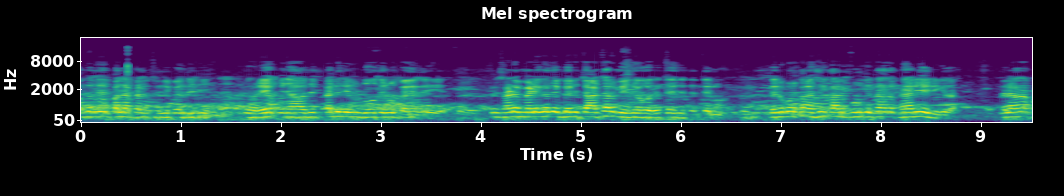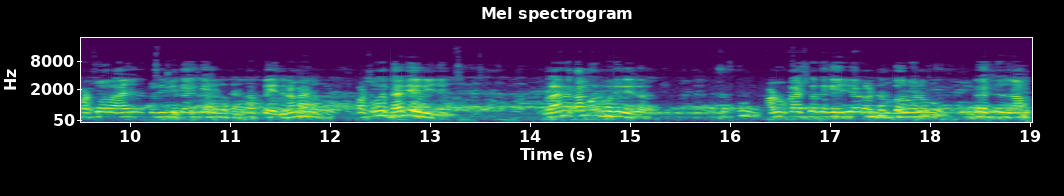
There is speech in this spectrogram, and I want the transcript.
ਪਤਾ ਨਹੀਂ ਪਹਿਲਾਂ ਪਹਿਲਾਂ ਸੁਣੀ ਪੈਂਦੀ ਜੀ। ਹਰੇਕ ਪੰਜਾਬ ਦੇ ਪਹਿਲੇ ਦਿਨ ਦੋ ਤਿੰਨ ਪੈਂਦੇ ਹੈ। ਤੇ ਸਾਡੇ ਮੈਡੀਕਲ ਦੇ ਬਿੱਲ ਚਾਰ ਚਾਰ ਮਹੀਨੇ ਹੋ ਗਏ ਤੇ ਦਿੱਤੇ ਨੂੰ। ਬਿਲਕੁਲ ਕਾਸੀ ਫੋਨ ਕੀਤਾ ਫੈਰ ਹੀ ਨਹੀਂ ਕਿਦਾ ਮੈਨੂੰ ਲੱਗਦਾ ਪਰਸੋਂ ਆਏ ਤੁਸੀਂ ਵੀ ਕਹਿੰਗੇ ਭੇਜ ਦੇਣਾ ਮੈਂ। ਪਰਸੋਂ ਫੈਰ ਹੀ ਨਹੀਂ ਜੀ। ਮੁਲਾਜ਼ਮ ਦਾ ਕੰਮ ਕੁਝ ਨਹੀਂ ਸਰ ಹಣ್ಣು ಕಾಯಿಸ್ ಕತೆ ಕೆ ಜಿ ಹಣ್ಣು ಬದಲು नाम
